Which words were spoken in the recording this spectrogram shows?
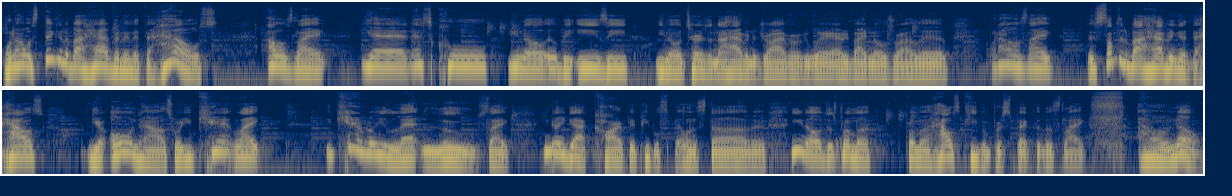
when I was thinking about having it at the house, I was like, yeah, that's cool. You know, it'll be easy, you know, in terms of not having to drive everywhere. Everybody knows where I live. But I was like, there's something about having it at the house, your own house, where you can't like you can't really let loose. Like, you know, you got carpet, people spilling stuff, and you know, just from a from a housekeeping perspective, it's like, I don't know.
